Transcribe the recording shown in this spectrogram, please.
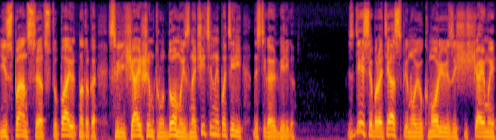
Испанцы отступают, но только с величайшим трудом и значительной потерей достигают берега. Здесь, обратясь спиною к морю и защищаемые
